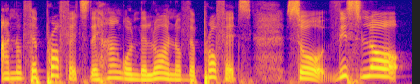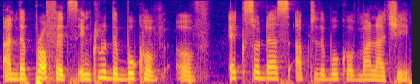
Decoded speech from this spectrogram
and of the prophets. They hang on the law and of the prophets. So this law and the prophets include the book of, of Exodus up to the book of Malachi.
